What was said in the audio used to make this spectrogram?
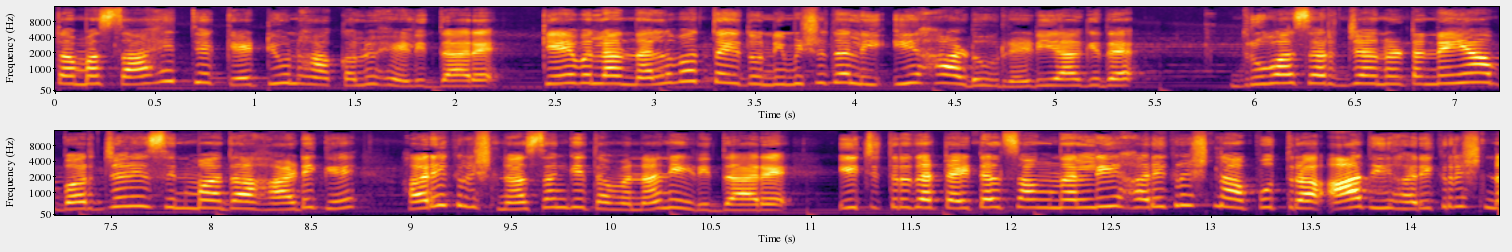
ತಮ್ಮ ಸಾಹಿತ್ಯಕ್ಕೆ ಟ್ಯೂನ್ ಹಾಕಲು ಹೇಳಿದ್ದಾರೆ. ಕೇವಲ ನಲವತ್ತೈದು ನಿಮಿಷದಲ್ಲಿ ಈ ಹಾಡು ರೆಡಿಯಾಗಿದೆ. ಧ್ರುವ ಸರ್ಜಾ ನಟನೆಯ ಭರ್ಜರಿ ಸಿನಿಮಾದ ಹಾಡಿಗೆ ಹರಿಕೃಷ್ಣ ಸಂಗೀತವನ್ನ ನೀಡಿದ್ದಾರೆ. ಈ ಚಿತ್ರದ ಟೈಟಲ್ ಸಾಂಗ್ನಲ್ಲಿ ಹರಿಕೃಷ್ಣ ಪುತ್ರ ಆದಿ ಹರಿಕೃಷ್ಣ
